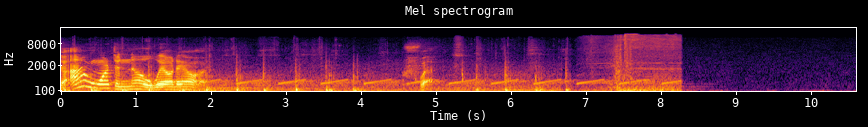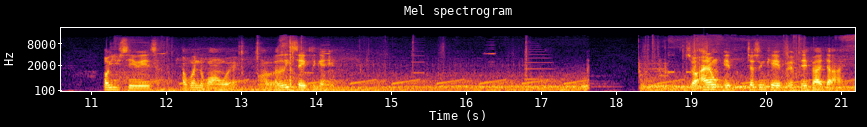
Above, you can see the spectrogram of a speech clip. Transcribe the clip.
So I don't want to know where they are. Crap. Are you serious? I went the wrong way. I'll at least save the game. So I don't, if just in case if, if I die.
